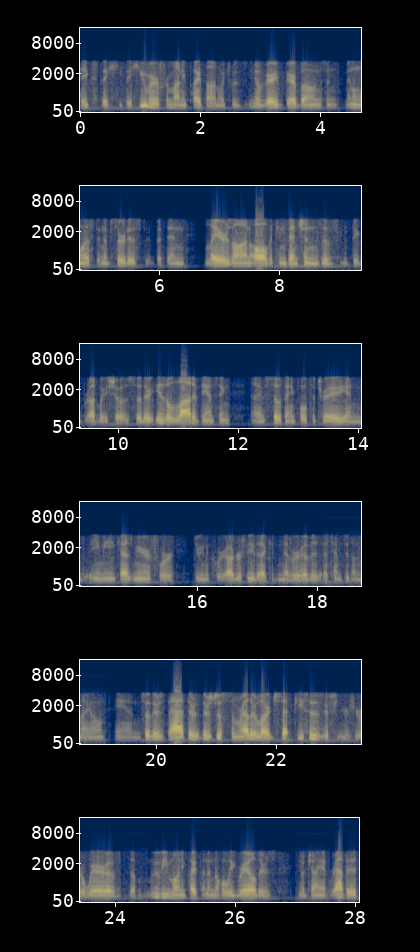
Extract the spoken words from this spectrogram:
takes the the humor from Monty Python, which was you know very bare bones and minimalist and absurdist, but then layers on all the conventions of you know, big Broadway shows. So there is a lot of dancing, and I am so thankful to Trey and Amy Casimir for doing the choreography that I could never have attempted on my own. And so there's that. There, there's just some rather large set pieces. If you're, if you're aware of the movie Monty Python and the Holy Grail, there's you know giant rabbits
